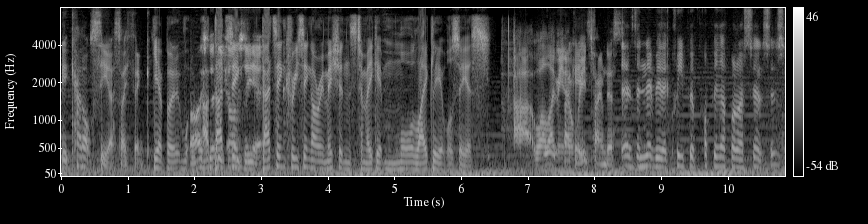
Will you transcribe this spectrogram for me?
It cannot see us. I think. Yeah, but w- Oh, uh, that's in- that's increasing our emissions to make it more likely it will see us. Uh, well, I mean, Okay, we... it's found us. There's the Nebula Creeper popping up on our sensors.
